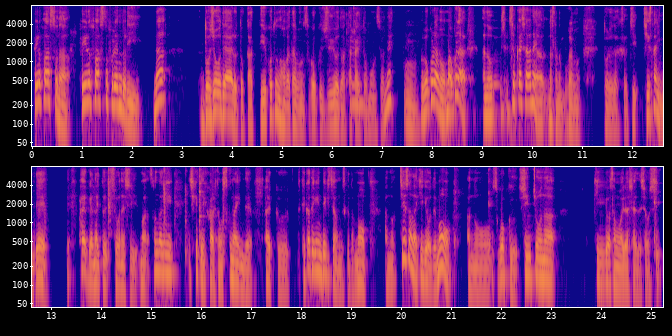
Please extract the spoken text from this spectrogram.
fail fast な、 fail fast friendly な土壌であるとかっていうことの方が多分すごく重要度は高いと思うんですよね。うん。僕らも、まあ僕ら、あの、うちの会社はね、あの野さんの僕らも同僚だけど、ち小さいんで、早くやらないとしょうがないし、まあそんなに意思決定に関わる人も少ないんで、早く結果的にできちゃうんですけども、あの、小さな企業でも、あの、すごく慎重な企業様もいらっしゃるでしょうし、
